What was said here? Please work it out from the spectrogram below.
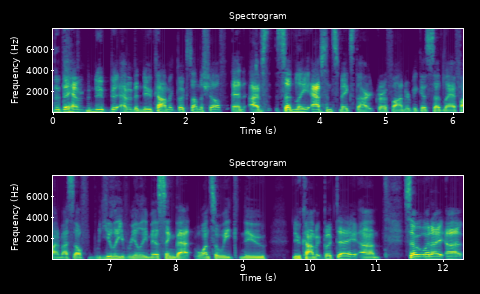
that they haven't been new, haven't been new comic books on the shelf. And I've suddenly absence makes the heart grow fonder because suddenly I find myself really, really missing that once a week new new comic book day. Um, so what I uh,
